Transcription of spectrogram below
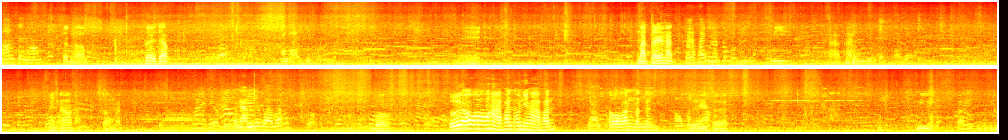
หอมต้นหอมต้นหอมเตยจับมันถ่ายคลิปนี่ มัดเท่าไหรมัดหาพันหาพันมีห้าพันอยู่ได้แค่ไหนเอาสองมัดมาจะเข้าทำได้บ่วะบอเออเอาเอาห้าพันเอานี่ห้าพันได้เอากันมัดหนึ่งเอามันนะเออมีแหละตอนนี้มี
